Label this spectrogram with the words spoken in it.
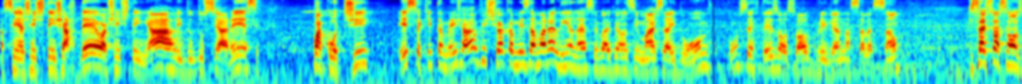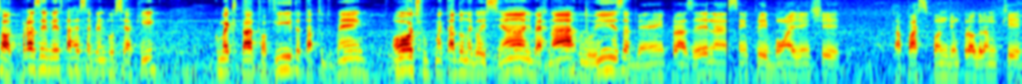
assim, a gente tem Jardel, a gente tem Arley, Dudu Cearense, Pacoti. Esse aqui também já vestiu a camisa amarelinha, né? Você vai ver umas imagens aí do homem. Com certeza o Oswaldo brilhando na seleção. Que satisfação, Oswaldo. Prazer mesmo estar recebendo você aqui. Como é que tá a tua vida? Tá tudo bem? Ótimo. Como é que tá a dona Gleiciane, Bernardo, Luísa? Bem, prazer, né? Sempre bom a gente estar participando de um programa que,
